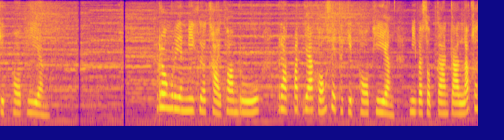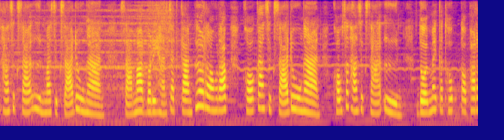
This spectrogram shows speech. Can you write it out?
กิจพอเพียง โรงเรียนมีเครือข่ายความรู้ หลักปรัชญาของเศรษฐกิจพอเพียง มีประสบการณ์การรับสถานศึกษาอื่นมาศึกษาดูงาน สามารถบริหารจัดการเพื่อรองรับขอการศึกษาดูงานของสถานศึกษาอื่น โดยไม่กระทบต่อภาร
